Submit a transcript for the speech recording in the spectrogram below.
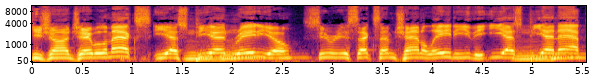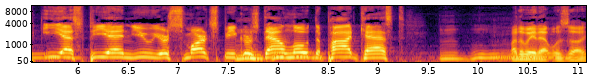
Keyshawn J. Willimax, ESPN mm-hmm. Radio, Sirius XM Channel 80, the ESPN mm-hmm. app, ESPNU, your smart speakers. Mm-hmm. Download the podcast. By the way, that was uh,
